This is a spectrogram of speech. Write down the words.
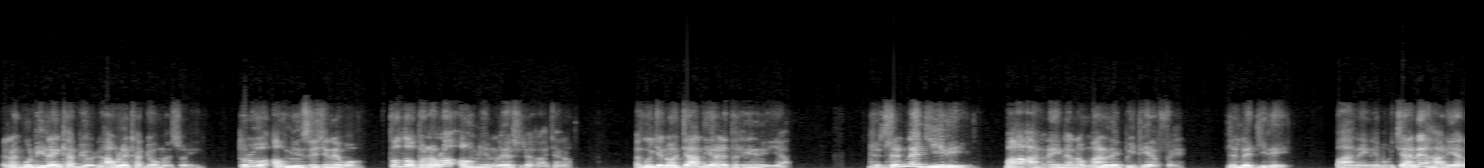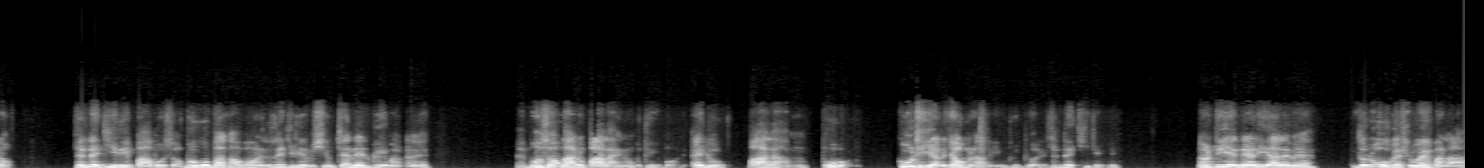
အဲ့ဒါအခုဒီတိုင်းထပ်ပြောဒါကိုလည်းထပ်ပြောမယ်ဆိုရင်သူတို့အောင်မြင်စေခြင်းလည်းပေါ့သို့တော့ဘယ်တော့လောက်အောင်မြင်မလဲဆိုတဲ့အခါကျတော့အခုကျွန်တော်ကြားသိရတဲ့သတင်းတွေရလက်နက်ကြီးတွေပါနိုင်တယ်တော့ monthly PDF ပဲလက်နက်ကြီးတွေပါနိုင်တယ်ပေါ့ကျန်တဲ့ဟာတွေကတော့ လက်နက်ကြီးတွေပါဖို့ဆိုတော့မိုးကုတ်ဘက်ကဘောင်းလက်နက်ကြီးတွေမရှိဘူးကျန်တဲ့တွေမှာလည်းမော်ဆောင်ကတော့ပါလာရင်တော့မသိဘူးပေါ့အဲ့လိုပါလာဖို့ခုထိကတော့ရောက်မလာသေးဘူးပြောတယ်လက်နက်ကြီးတွေလေနော် DNL ကလည်းပဲသူတို့ကိုပဲလွှဲမှာလား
